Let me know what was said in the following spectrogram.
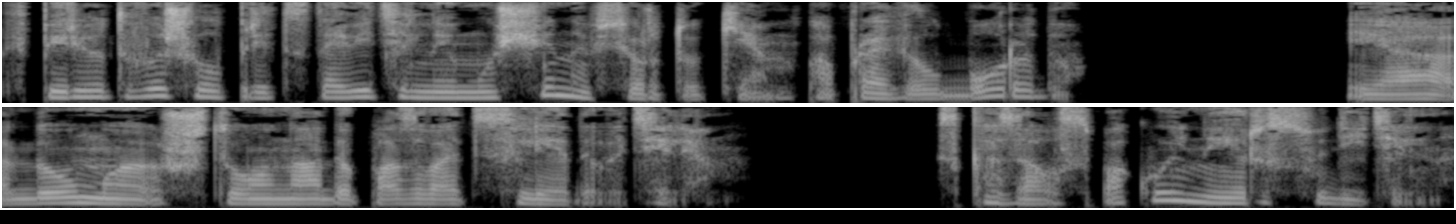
Вперед вышел представительный мужчина в сюртуке, поправил бороду. «Я думаю, что надо позвать следователя», — сказал спокойно и рассудительно.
